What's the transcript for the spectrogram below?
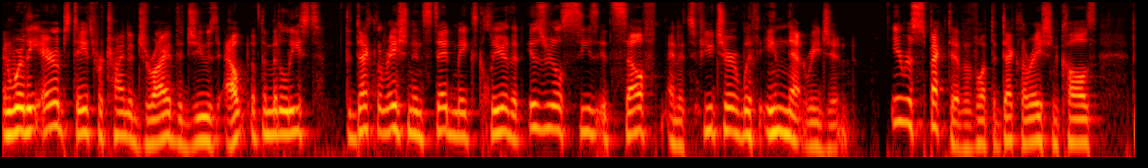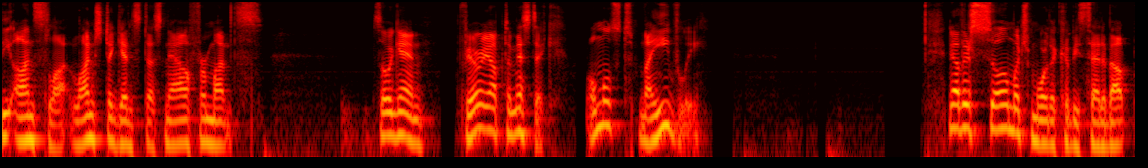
And where the Arab states were trying to drive the Jews out of the Middle East, the declaration instead makes clear that Israel sees itself and its future within that region, irrespective of what the declaration calls the onslaught launched against us now for months. So, again, very optimistic, almost naively. Now, there's so much more that could be said about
